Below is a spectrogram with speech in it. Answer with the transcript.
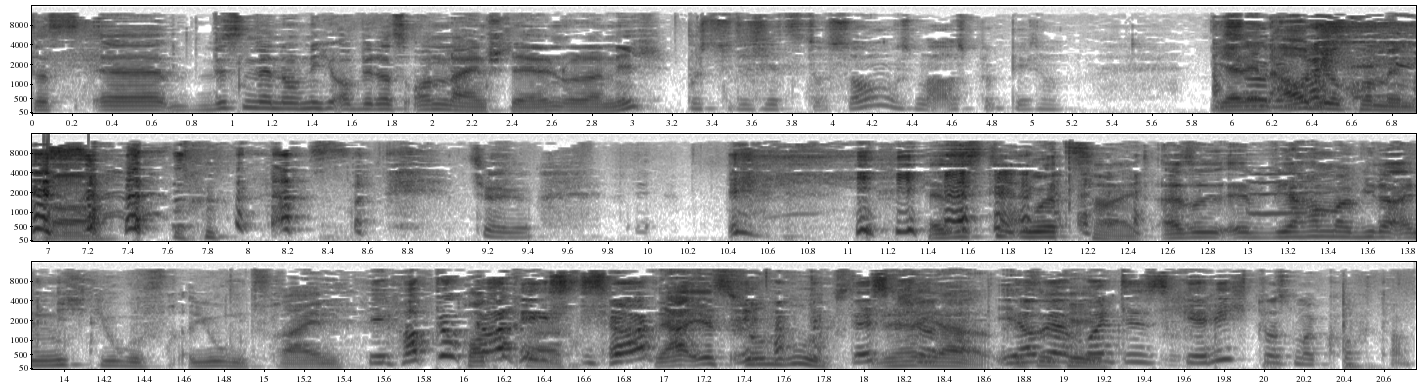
Das äh, wissen wir noch nicht, ob wir das online stellen oder nicht. Musst du das jetzt doch sagen, muss man ausprobiert haben? Ach ja, so, den Audiokommentar. Entschuldigung. es ist die Uhrzeit. Also äh, wir haben mal wieder einen nicht jugendf- jugendfreien Ich hab doch gar Podcast. nichts gesagt. Ja, ist schon gut. Das Ja, schon. ja, ich habe ja okay. mal das Gericht, was wir gekocht haben.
